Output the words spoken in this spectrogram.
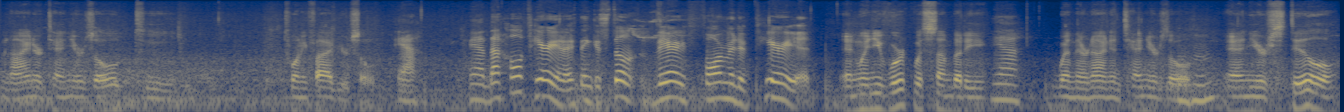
nine or 10 years old to 25 years old. Yeah. Yeah, that whole period I think is still a very formative period. And when you've worked with somebody Yeah. when they're nine and 10 years old mm-hmm. and you're still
